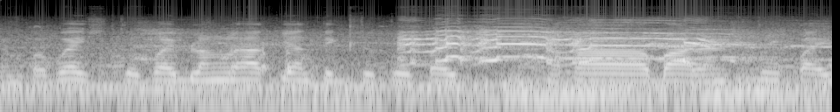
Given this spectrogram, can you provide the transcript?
Yan pa guys. 2.5 lang lahat yan. Tig to 2.5. Naka-balance 2.5.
